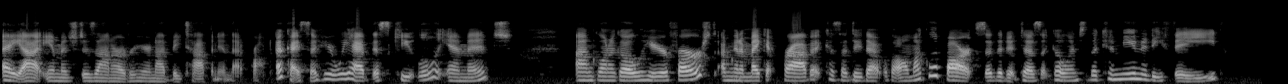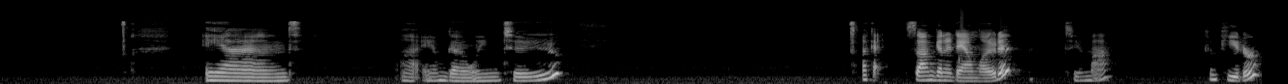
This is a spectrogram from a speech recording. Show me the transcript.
AI image designer over here and I'd be typing in that prompt. Okay, so here we have this cute little image. I'm going to go here first. I'm going to make it private because I do that with all my clip art so that it doesn't go into the community feed. And I am going to, okay, so I'm going to download it to my computer.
